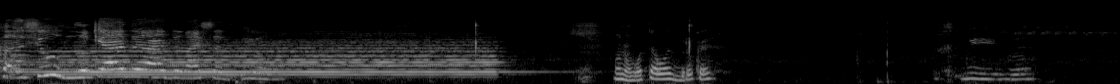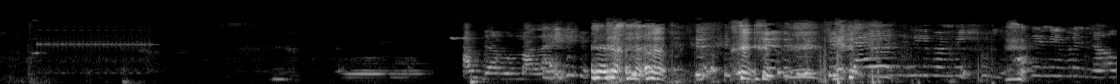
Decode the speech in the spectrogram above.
cause she was looking at it, and then I said ew. I don't know what that was, but okay. Me. I'm done with my life. that wasn't even me. I didn't even know.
